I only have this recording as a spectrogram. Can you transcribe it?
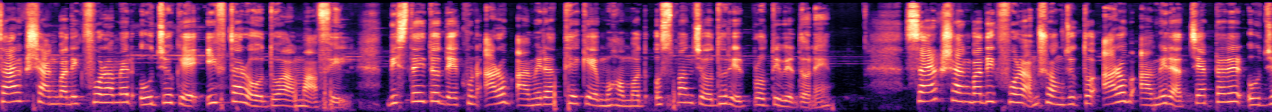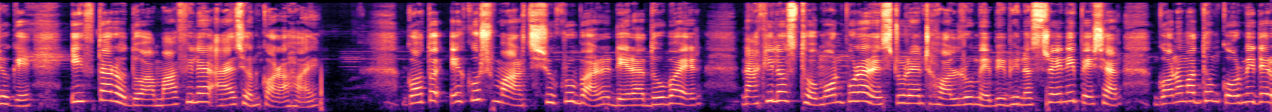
সার্ক সাংবাদিক ফোরামের উদ্যোগে ইফতার ও দোয়া মাহফিল। বিস্তারিত দেখুন আরব আমিরাত থেকে মোহাম্মদ ওসমান চৌধুরীর প্রতিবেদনে। সার্ক সাংবাদিক ফোরাম সংযুক্ত আরব আমিরাত চ্যাপ্টারের উদ্যোগে ইফতার ও দোয়া মাহফিলের আয়োজন করা হয়। গত একুশ মার্চ শুক্রবার ডেরা দুবাইয়ের নাকিলস্থ মনপুরা রেস্টুরেন্ট হলরুমে বিভিন্ন শ্রেণি পেশার গণমাধ্যম কর্মীদের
